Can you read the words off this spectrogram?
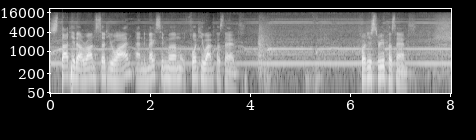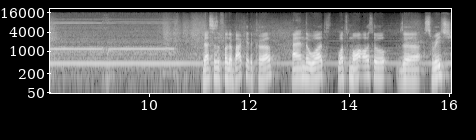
Started around 31 and maximum 41%. 43%. That's for the bucket curve. And what, what's more, also the switch,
